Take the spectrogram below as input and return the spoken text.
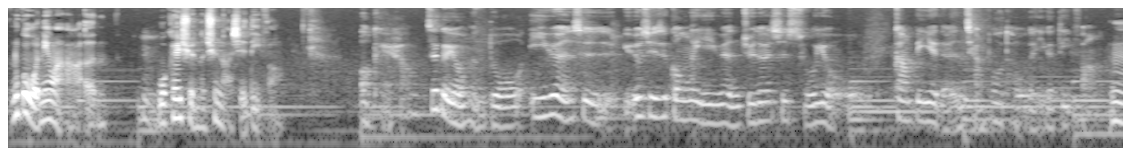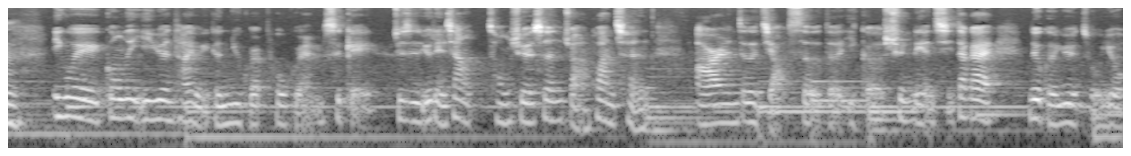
如果我念完 RN，嗯，我可以选择去哪些地方？OK，好，这个有很多医院是，尤其是公立医院，绝对是所有刚毕业的人抢破头的一个地方。嗯。因为公立医院它有一个 New Grad Program，是给就是有点像从学生转换成 RN 这个角色的一个训练期，大概六个月左右，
